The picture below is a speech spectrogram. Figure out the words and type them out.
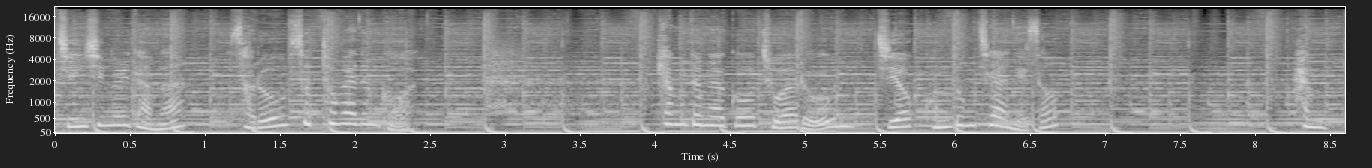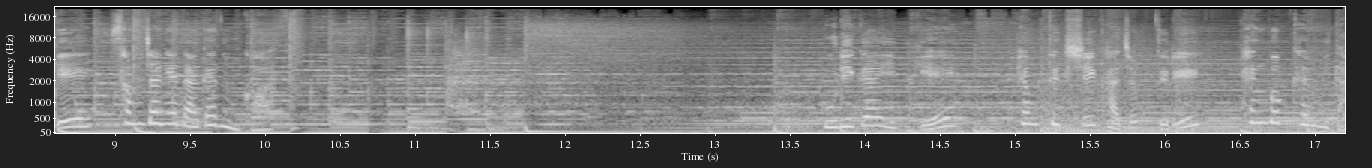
진심을 담아 서로 소통하는 곳. 평등하고 조화로운 지역 공동체 안에서 함께 성장해 나가는 것. 우리가 있기에 평택시 가족들이 행복합니다.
